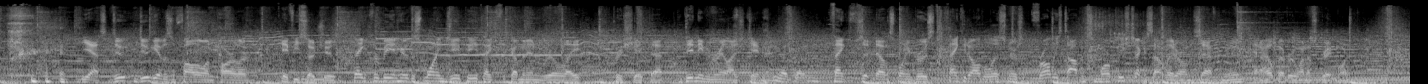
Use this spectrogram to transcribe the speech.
yes, do do give us a follow on Parler if you so choose. Thank you for being here this morning, GP. Thanks for coming in real late. Appreciate that. Didn't even realize you came in. No problem. Thank you for sitting down this morning, Bruce. Thank you to all the listeners for all these topics and more. Please check us out later on this afternoon, and I hope everyone has a great morning.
